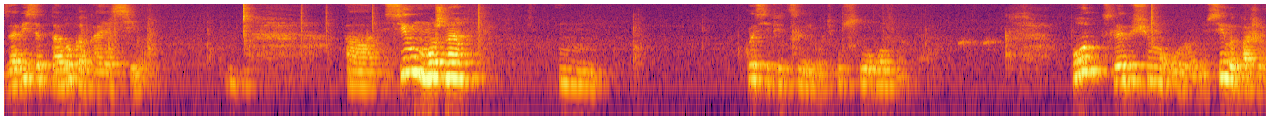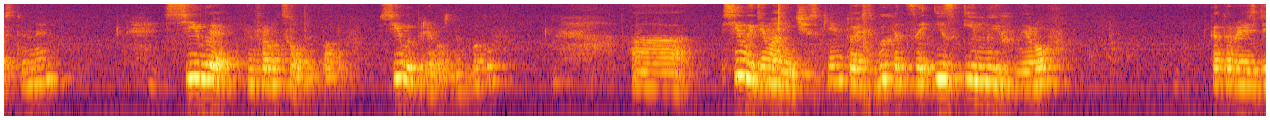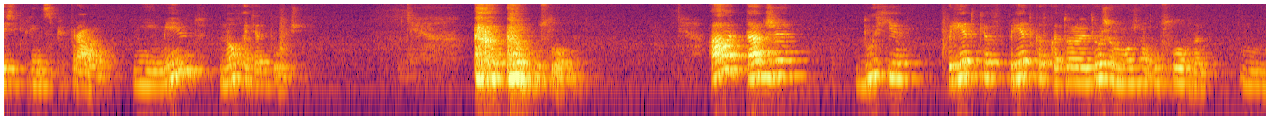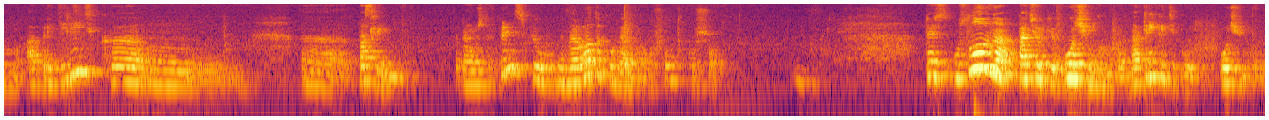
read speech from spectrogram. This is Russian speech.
зависит от того, какая сила. А, силу можно классифицировать условно по следующему уровню. Силы божественные, силы информационных богов, силы природных богов, а, силы демонические, то есть выходцы из иных миров, которые здесь в принципе права не имеют, но хотят получить, условно. А также духи предков, предков, которые тоже можно условно определить к э, последнему, потому что в принципе умерла так умерла, ушел так ушел. То есть условно, подчеркиваю, очень грубо, на три категории, очень грубо.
